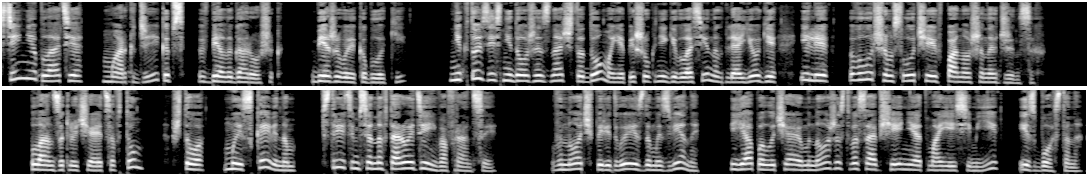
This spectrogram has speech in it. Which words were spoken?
Синее платье Марк Джейкобс в белый горошек. Бежевые каблуки, Никто здесь не должен знать, что дома я пишу книги в лосинах для йоги или, в лучшем случае, в поношенных джинсах. План заключается в том, что мы с Кевином встретимся на второй день во Франции. В ночь перед выездом из Вены я получаю множество сообщений от моей семьи из Бостона.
